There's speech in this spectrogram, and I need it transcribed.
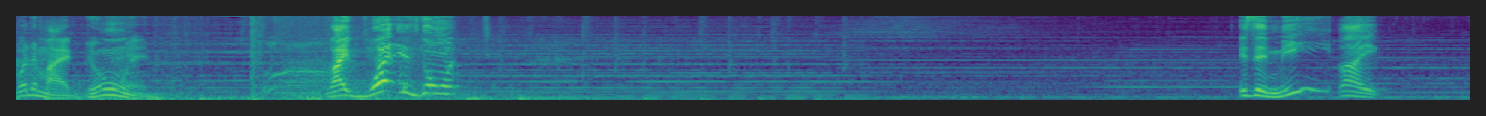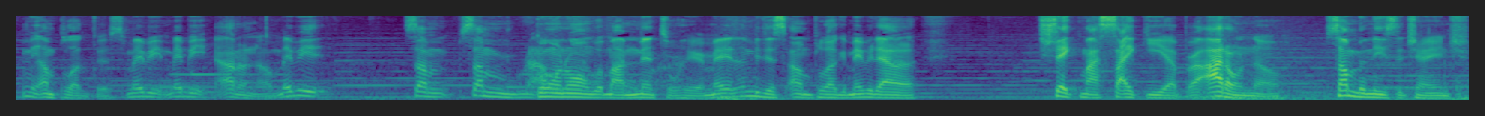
What am I doing? Like, what is going? Is it me? Like, me unplug this. Maybe, maybe I don't know. Maybe some some going on with my mental here. Maybe let me just unplug it. Maybe that'll shake my psyche up. Or I don't know. Something needs to change.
